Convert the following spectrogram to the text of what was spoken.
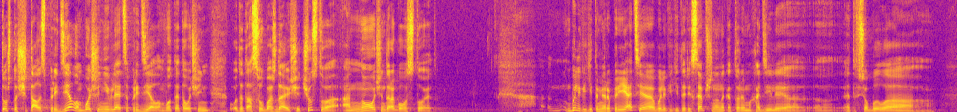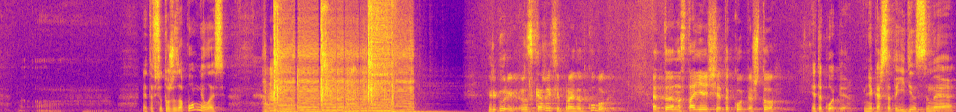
то, что считалось пределом, больше не является пределом. Вот это очень, вот это освобождающее чувство, оно очень дорогого стоит. Были какие-то мероприятия, были какие-то ресепшены, на которые мы ходили. Э, это все было... Это все тоже запомнилось. Григорий, расскажите про этот кубок. Это настоящая, это копия, что? Это копия. Мне кажется, это единственная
